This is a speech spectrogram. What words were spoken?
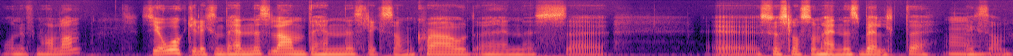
hon är från Holland. Så jag åker liksom till hennes land, till hennes liksom crowd och hennes eh, eh, ska slåss om hennes bälte. Mm. Liksom.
